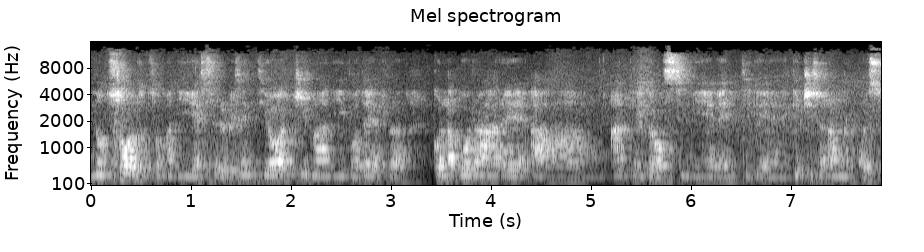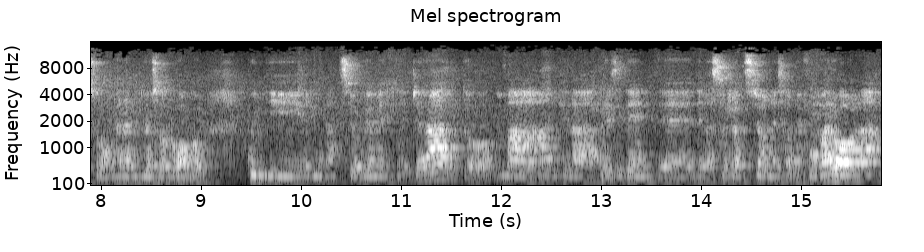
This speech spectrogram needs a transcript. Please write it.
non solo insomma, di essere presenti oggi, ma di poter collaborare a, anche ai prossimi eventi che, che ci saranno in questo meraviglioso luogo. Quindi ringrazio ovviamente Gerardo, ma anche la presidente dell'associazione Sonia Fumarola,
